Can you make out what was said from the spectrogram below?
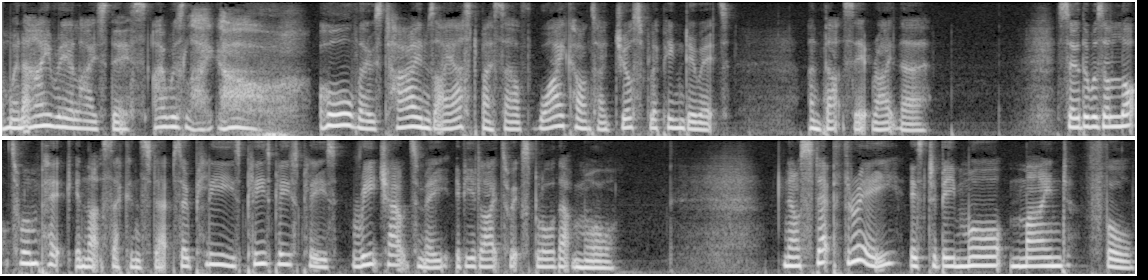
And when I realised this, I was like, oh, all those times I asked myself, why can't I just flipping do it? And that's it right there. So there was a lot to unpick in that second step. So please, please, please, please reach out to me if you'd like to explore that more. Now, step three is to be more mindful.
